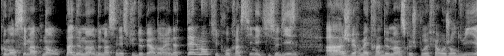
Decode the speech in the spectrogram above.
commencez maintenant, pas demain, demain c'est une excuse de perdant. Il y en a tellement qui procrastinent et qui se disent, ah je vais remettre à demain ce que je pourrais faire aujourd'hui,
